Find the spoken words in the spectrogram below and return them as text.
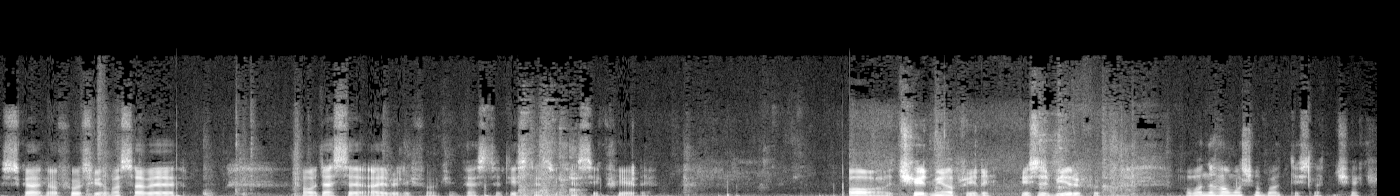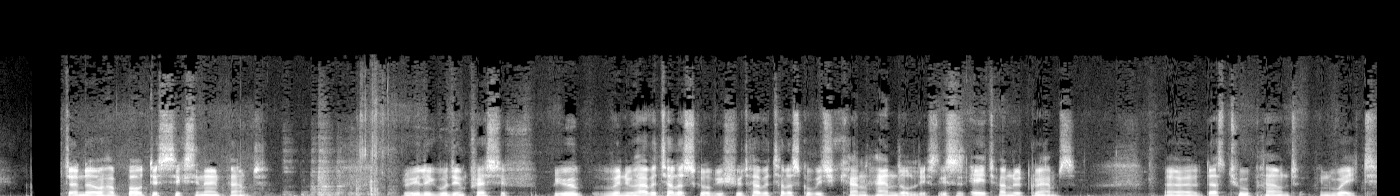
sky. Of course you must have a oh that's the eye relief. Okay, that's the distance you can see clearly. Oh, it cheered me up really. This is beautiful. I wonder how much I bought this. Let me check and I have bought this 69 pound. Really good, impressive. You, when you have a telescope, you should have a telescope which can handle this. This is 800 grams. Uh, that's two pound in weight,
